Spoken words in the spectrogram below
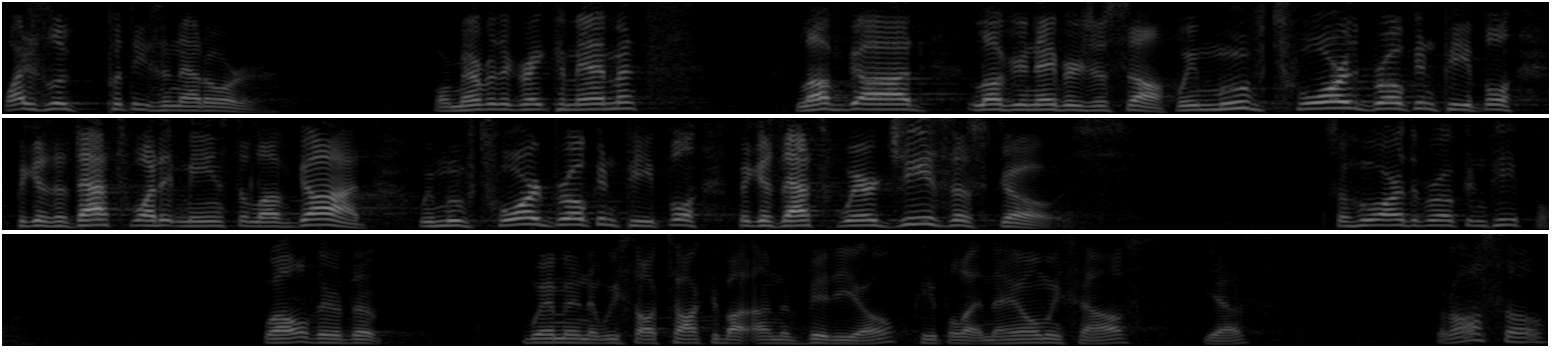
Why does Luke put these in that order? Well, remember the great commandments? Love God, love your neighbors yourself. We move toward broken people because that's what it means to love God. We move toward broken people because that's where Jesus goes. So, who are the broken people? Well, they're the women that we saw talked about on the video, people at Naomi's house, yes. But also,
